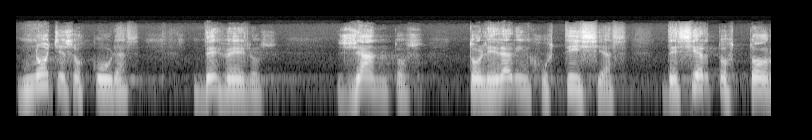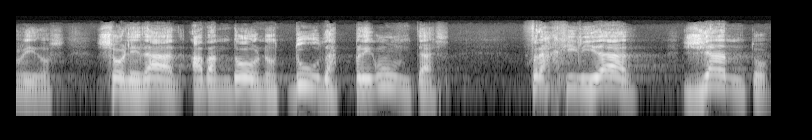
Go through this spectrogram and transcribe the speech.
Noches oscuras, desvelos, llantos, tolerar injusticias, desiertos tórridos, soledad, abandonos, dudas, preguntas, fragilidad, llanto,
